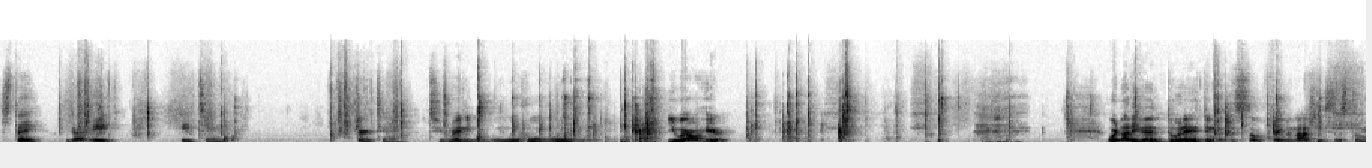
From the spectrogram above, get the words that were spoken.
Stay. We got 8, 18, 13. Too many. Ooh. You out here. We're not even doing anything with this uh, Fibonacci system.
